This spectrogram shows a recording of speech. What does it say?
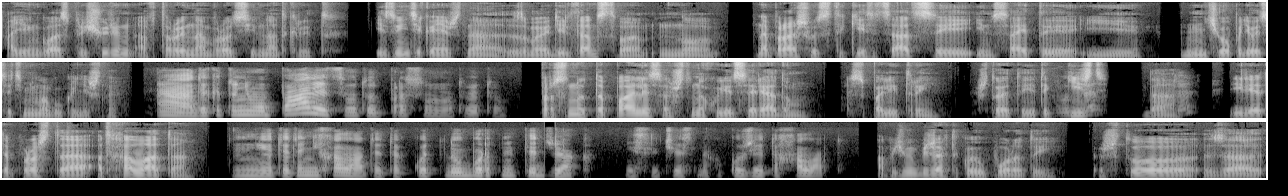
Один глаз прищурен, а второй, наоборот, сильно открыт. Извините, конечно, за мое дилетантство, но напрашиваются такие ассоциации, инсайты, и ничего поделать с этим не могу, конечно. А, так это у него палец вот тут просунут в эту. Просунут-то палец, а что находится рядом с палитрой? Что это? Это Вот кисть? это? Да. Это? Или это просто от халата? Нет, это не халат, это какой-то двубортный пиджак, если честно. Какой же это халат? А почему пиджак такой упоротый? Что за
